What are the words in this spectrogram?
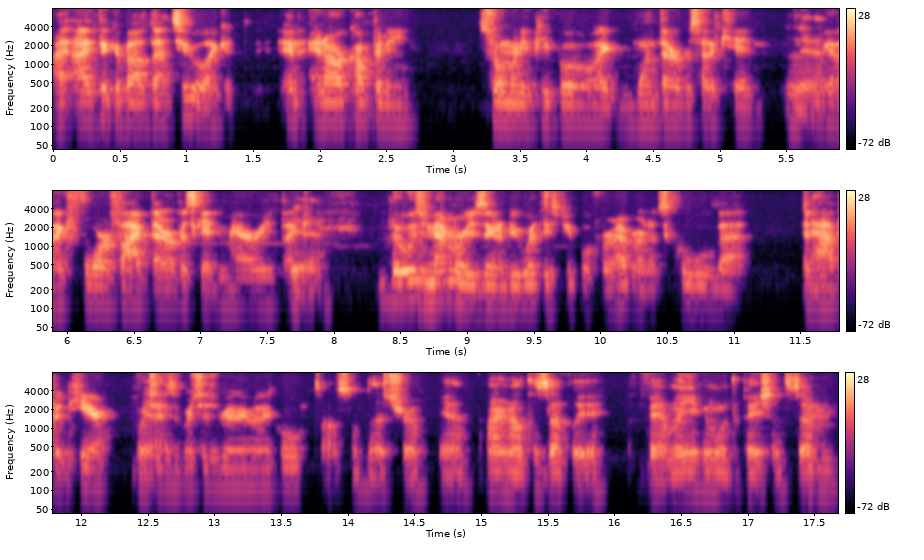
I, I think about that too. Like in, in our company, so many people, like one therapist had a kid. Yeah. We had like four or five therapists getting married. Like yeah. those memories are going to be with these people forever, and it's cool that it happened here, which Yeah. is which is really really cool. It's awesome. That's true. Yeah. Iron Health is definitely family, even with the patients. So Mhm.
